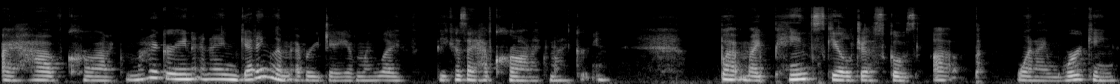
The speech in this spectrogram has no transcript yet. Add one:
I have chronic migraine and I'm getting them every day of my life because I have chronic migraine. But my pain scale just goes up when I'm working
